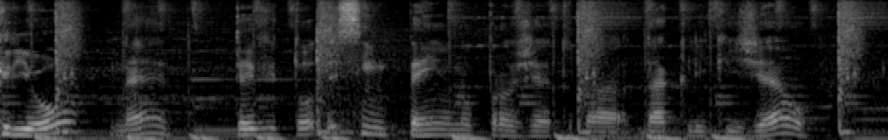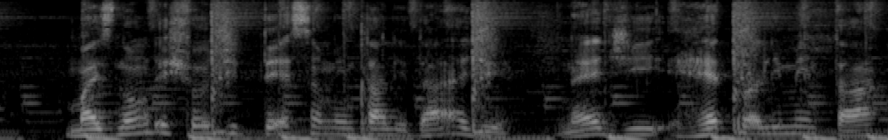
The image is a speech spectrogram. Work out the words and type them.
criou, né? Teve todo esse empenho no projeto da, da Clique Gel, mas não deixou de ter essa mentalidade, né? De retroalimentar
